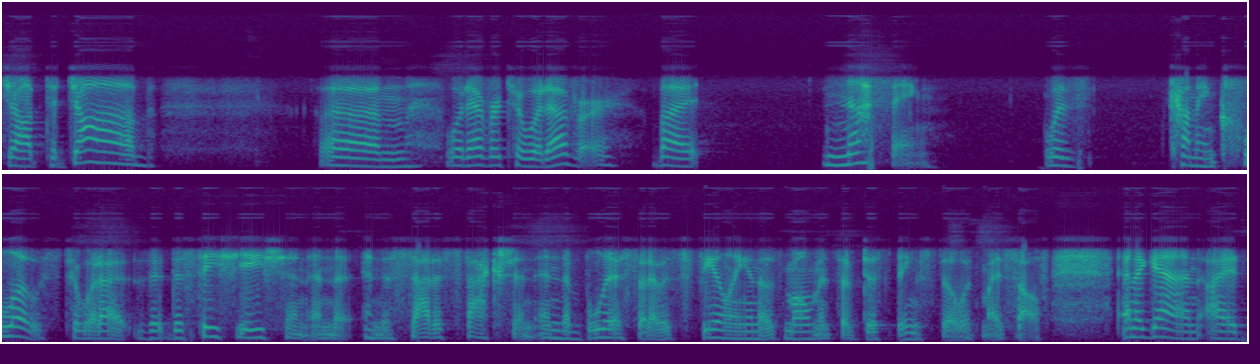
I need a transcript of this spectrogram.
job to job, um, whatever to whatever, but nothing was coming close to what I the, the satiation and the and the satisfaction and the bliss that I was feeling in those moments of just being still with myself. And again, I had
